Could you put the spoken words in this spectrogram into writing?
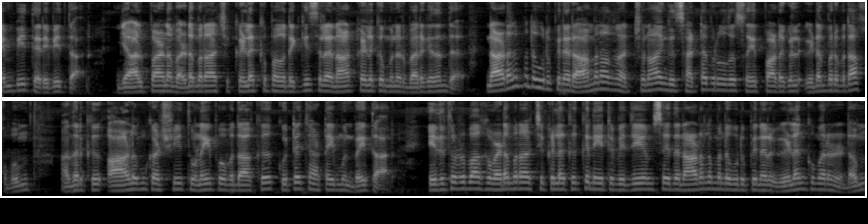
எம்பி தெரிவித்தார். யாழ்ப்பாண வடமராட்சி கிழக்கு பகுதிக்கு சில நாட்களுக்கு முன்னர் வருகை தந்த நாடாளுமன்ற உறுப்பினர் ராமநாதன் அர்ச்சுனா இங்கு சட்டவிரோத செயற்பாடுகள் இடம்பெறுவதாகவும் அதற்கு ஆளும் கட்சி துணை போவதாக குற்றச்சாட்டை முன்வைத்தார். இது தொடர்பாக வடமராட்சி கிழக்குக்கு நேற்று விஜயம் செய்த நாடாளுமன்ற உறுப்பினர் இளங்குமரனிடம்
